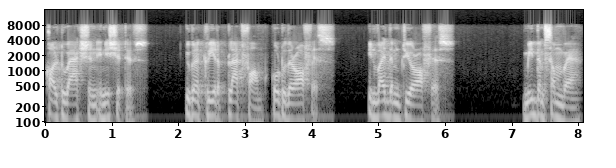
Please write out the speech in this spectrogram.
call to action initiatives. You're going to create a platform, go to their office, invite them to your office, meet them somewhere.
